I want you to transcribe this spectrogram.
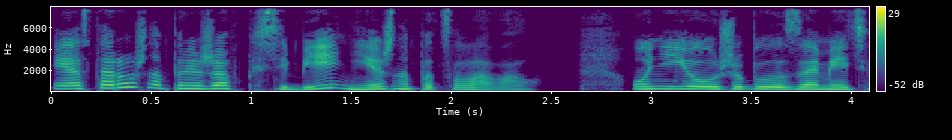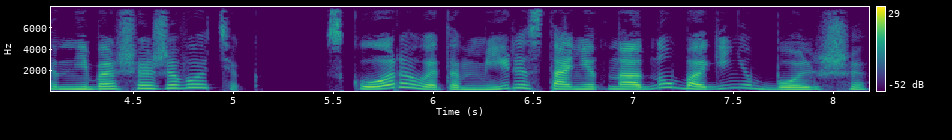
и, осторожно прижав к себе, нежно поцеловал. У нее уже был заметен небольшой животик. Скоро в этом мире станет на одну богиню больше.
